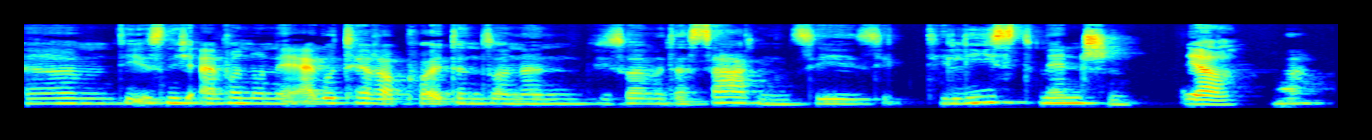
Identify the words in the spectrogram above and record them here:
ähm, die ist nicht einfach nur eine Ergotherapeutin, sondern wie soll man das sagen? Sie, sie die liest Menschen. Ja. ja?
